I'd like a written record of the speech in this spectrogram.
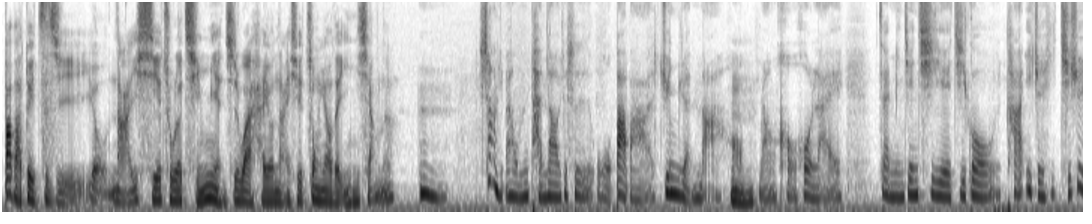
爸爸对自己有哪一些除了勤勉之外，还有哪一些重要的影响呢？上礼拜我们谈到，就是我爸爸军人嘛，哦嗯然后后来在民间企业机构，他一直其实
